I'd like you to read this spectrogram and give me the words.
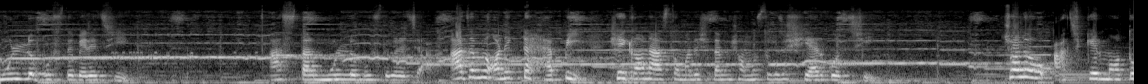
মূল্য বুঝতে পেরেছি। আজ তার মূল্য বুঝতে পেরেছি। আজ আমি অনেকটা হ্যাপি সেই কারণে আজ তোমাদের সাথে আমি সমস্ত কিছু শেয়ার করছি। চলো আজকের মতো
